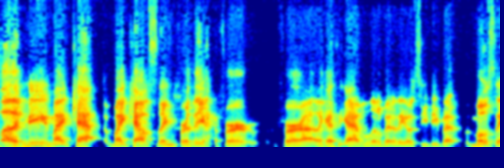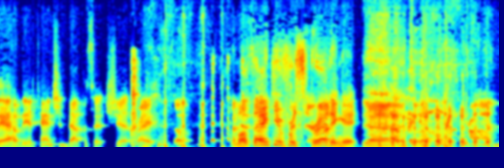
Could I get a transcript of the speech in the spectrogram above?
well, and me and my cat, my counseling for the for for uh, like I think I have a little bit of the OCD, but mostly I have the attention deficit shit, right? So Well, thank like, you for spreading it. Yeah. I'm like an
